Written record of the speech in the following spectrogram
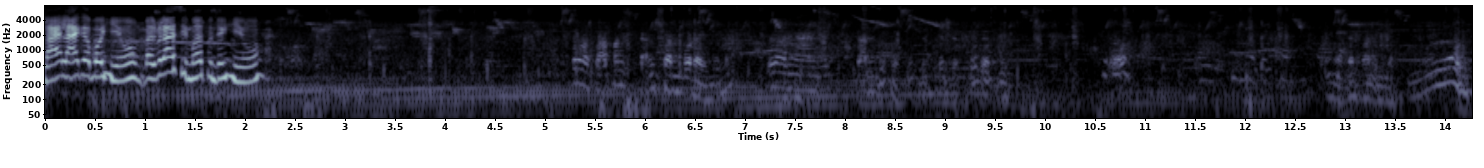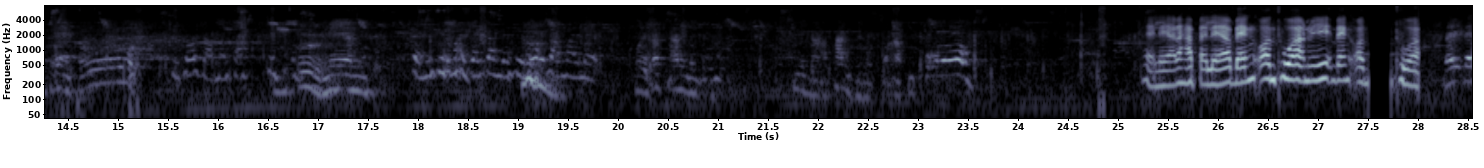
หลายหลายก็บ่หิวบัดเวลาสิเมิดเพิ่นจังหิวโทรศัพท์มันกันกันบ่ได้นี่ เวลางานกันที่สุดที่สุดที่สุดที่สุดโอ้กันปันบ่โอ้แม่โอ้เออแม่นแต่นี่คือมาจังจังจะซื้อโทรศัพท์ใหม่เลยเมื่อสักพันหนึ่งที่หาพันถึงกว่าพี่โอ้ไปแล้วนะคะไปแล้วแบงค์ออนทัวร์วันนี้แบงค์ออนทัวร์ได้ได้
